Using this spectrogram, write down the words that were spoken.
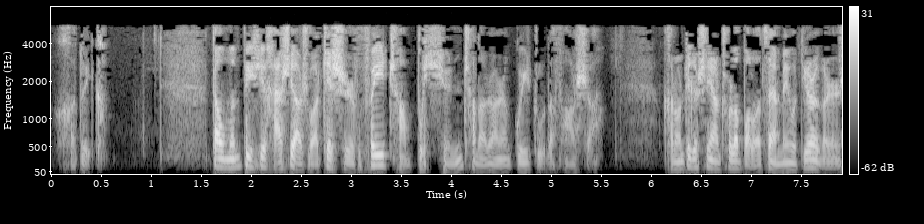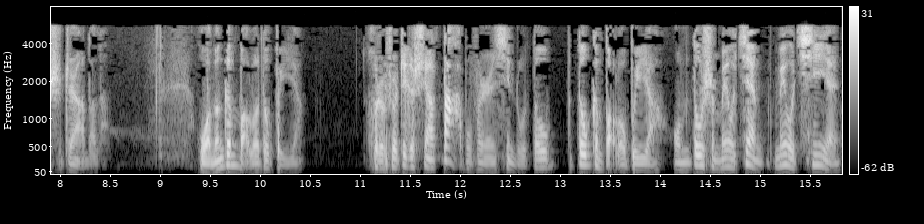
和对抗。但我们必须还是要说，这是非常不寻常的让人归主的方式啊！可能这个世界上除了保罗，再也没有第二个人是这样的了。我们跟保罗都不一样，或者说这个世界上大部分人信主都都跟保罗不一样。我们都是没有见没有亲眼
